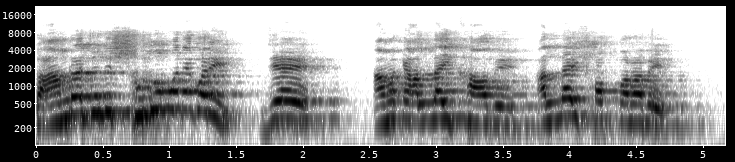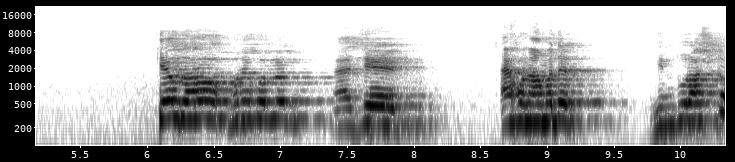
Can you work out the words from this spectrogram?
তো আমরা যদি শুধু মনে করি যে আমাকে আল্লাহ খাওয়াবে আল্লাহ সব করাবে কেউ ধরো মনে করলেন যে এখন আমাদের হিন্দু রাষ্ট্র,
